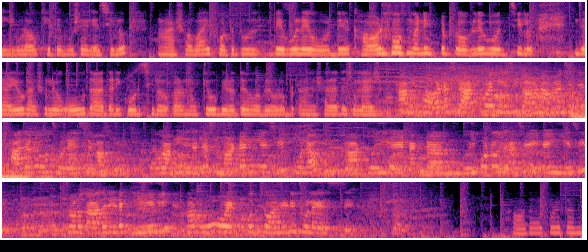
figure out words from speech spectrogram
এই ওরাও খেতে বসে গেছিল। আর সবাই ফটো তুলবে বলে ওদের খাওয়ারও মানে একটা প্রবলেম হচ্ছিল। যাই হোক, আসলে ও তাড়াতাড়ি করছিল কারণ ওকেও বেরোতে হবে, ওরও সাজাতে চলে আসবে। আমি খাওয়াটা স্টার্ট করে দিয়েছি কারণ আমাকে যে সাজাবে ও চলে এসছে বাপু। তো আমি জাস্ট মাটন নিয়েছি, পোলাও আর দই একটা দই পটল আছে, এটাই নিয়েছি। চলো তাড়াতাড়ি এটা খেয়ে নিই কারণ ও ওয়েট করছে অলরেডি চলে এসছে। খাওয়া দাওয়ার পরে তো আমি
